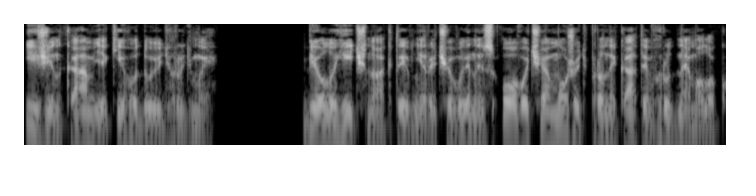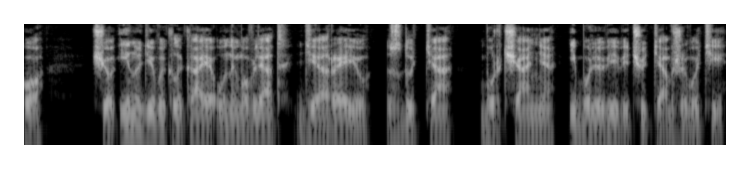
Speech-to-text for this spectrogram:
і жінкам, які годують грудьми. Біологічно активні речовини з овоча можуть проникати в грудне молоко, що іноді викликає у немовлят діарею, здуття, бурчання і больові відчуття в животі.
